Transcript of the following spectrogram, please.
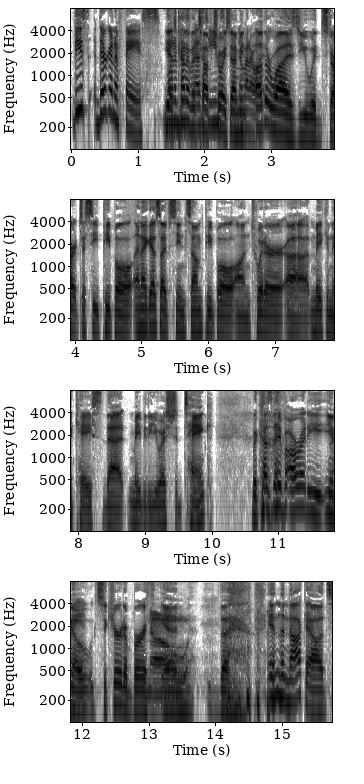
these they're going to face. Yeah, it's of kind of these a tough choice. I no mean, otherwise you would start to see people, and I guess I've seen some people on Twitter uh, making the case that maybe the U.S. should tank because they've already, you know, secured a berth No. in the in the knockouts.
